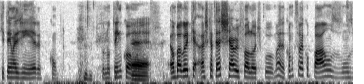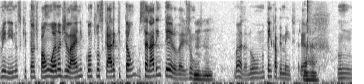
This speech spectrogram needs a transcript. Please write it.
que tem mais dinheiro, compra. tipo, não tem como. É, É um bagulho que acho que até Sherry falou, tipo, mano, como que você vai culpar uns, uns meninos que estão, tipo, há um ano de line contra uns caras que estão o cenário inteiro, velho, junto? uhum, Mano, não, não tem cabimento, tá ligado? Não-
